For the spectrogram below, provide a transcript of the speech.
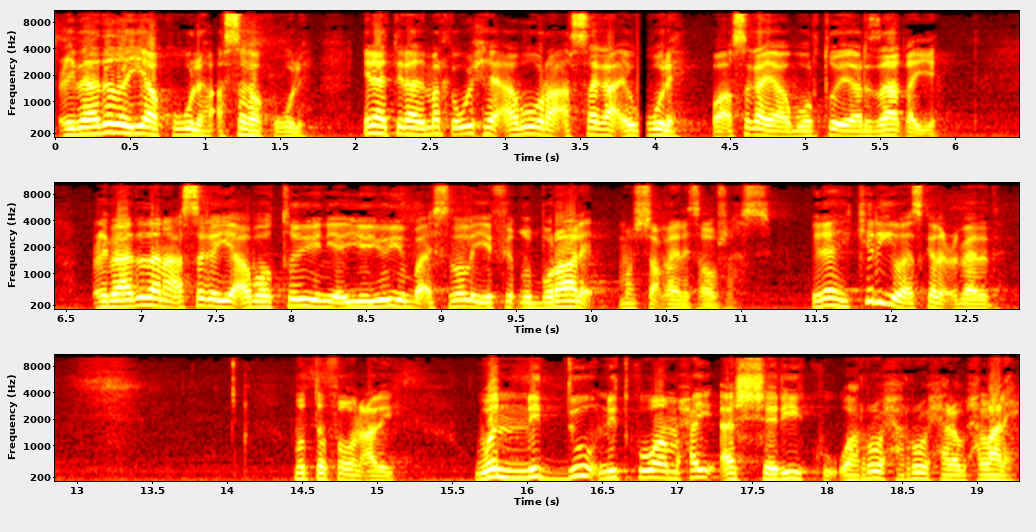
cibaadada yaa kugu leh asaga kugu leh. Inaad tidhahda marka wixii abuura asagaa igu leh oo asagaa i abuurto ee arsaaqaya. Cibaadadana asaga iyo abootooyin iyo ayeeyooyin baa islala iyo fiqi buraale ma shaqaynaysa hawshaas. Ilaahay keligii baa iskale cibaadada. Muttafaqun caleyh wanniddu nidku waa maxay? Ashariiku waa ruuxa ruuxa wax la leh.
